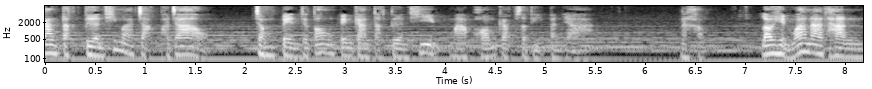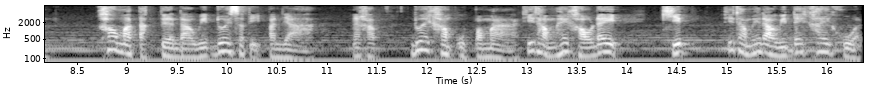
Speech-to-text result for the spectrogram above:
การตักเตือนที่มาจากพระเจ้าจำเป็นจะต้องเป็นการตักเตือนที่มาพร้อมกับสติปัญญานะครับ เราเห็นว่านาธานเข้ามาตักเตือนดาวิดด้วยสติปัญญานะครับ ด้วยคำอุปมาที่ทำให้เขาได้คิดที่ทำให้ดาวิดได้ไข้ควร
